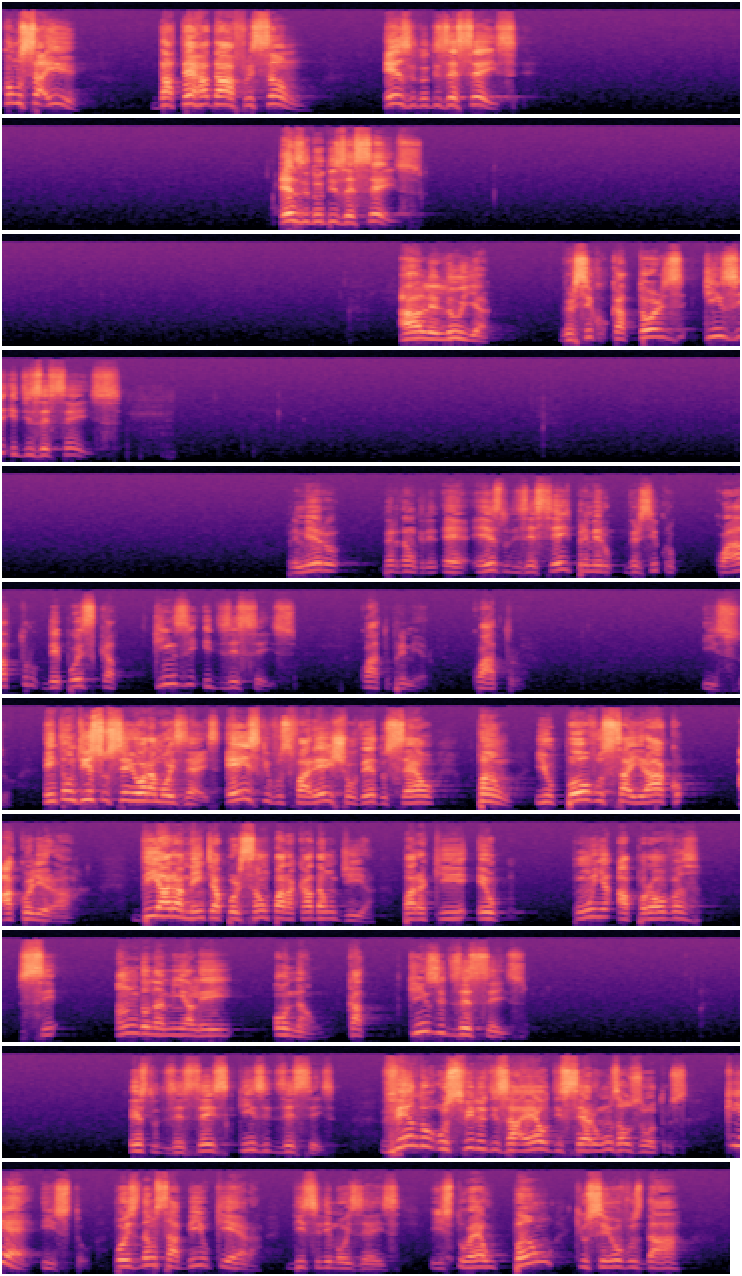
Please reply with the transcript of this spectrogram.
Como sair da terra da aflição? Êxodo 16. Êxodo 16, Aleluia. Versículo 14, 15 e 16. Primeiro, perdão, é, Êxodo 16, primeiro versículo 4, depois 15 e 16. 4 primeiro. 4. Isso. Então disse o Senhor a Moisés: Eis que vos farei chover do céu pão, e o povo sairá a colherá diariamente a porção para cada um dia, para que eu ponha a prova se andam na minha lei ou não. 15 e 16. Êxodo 16, 15 e 16. Vendo os filhos de Israel, disseram uns aos outros: que é isto? Pois não sabia o que era. Disse-lhe Moisés: Isto é o pão que o Senhor vos dá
